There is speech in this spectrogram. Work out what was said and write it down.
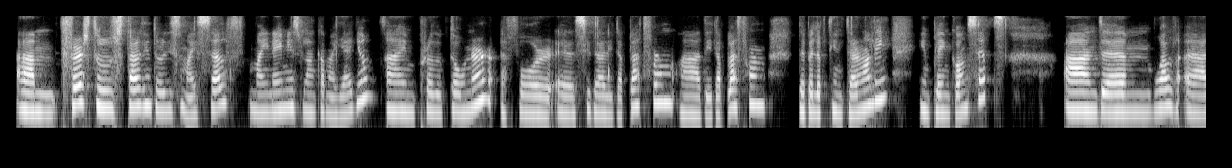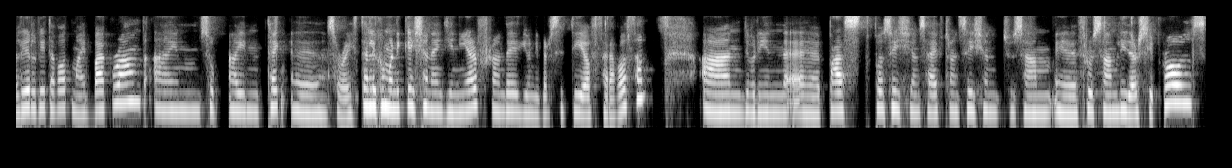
Um, first, to start introducing myself, my name is Blanca Mayayo. I'm product owner for uh, Sidra Data Platform, a data platform developed internally in Plain Concepts. And um, well, a little bit about my background. I'm I'm tech, uh, sorry telecommunication engineer from the University of Zaragoza, and during uh, past positions, I've transitioned to some uh, through some leadership roles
